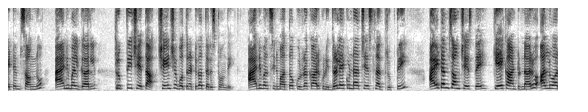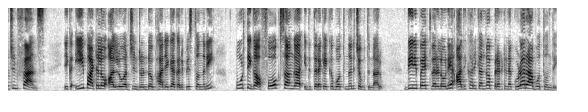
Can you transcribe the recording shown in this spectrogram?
ఐటెం సాంగ్ను యానిమల్ గర్ల్ తృప్తి చేత చేయించబోతున్నట్టుగా తెలుస్తోంది. యానిమల్ సినిమాతో కుర్రకారుకు నిద్ర లేకుండా చేసిన తృప్తి ఐటెం సాంగ్ చేస్తే కేక్ అంటున్నారు అల్లు అర్జున్ ఫ్యాన్స్. ఇక ఈ పాటలో అల్లు అర్జున్ రెండో భార్యగా కనిపిస్తోందని పూర్తిగా ఫోక్ సాంగ్గా ఇది తెరకెక్కబోతుందని చెబుతున్నారు. దీనిపై త్వరలోనే అధికారికంగా ప్రకటన కూడా రాబోతోంది.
